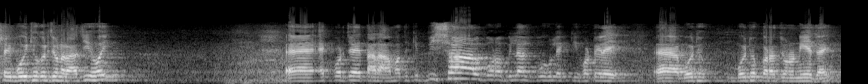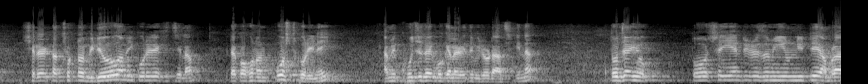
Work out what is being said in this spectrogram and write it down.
সেই বৈঠকের জন্য রাজি হই। এক পর্যায়ে তারা আমাদেরকে বিশাল বড় বিলাসবহুল একটি হোটেলে বৈঠক বৈঠক করার জন্য নিয়ে যায়। সেটা একটা ছোট্ট ভিডিও আমি করে রেখেছিলাম। এটা কখনো আমি পোস্ট করি নাই। আমি খুঁজে দেখব গ্যালারিতে ভিডিওটা আছে কিনা। তো যাই হোক, তো সেই অ্যান্টি টেরোরিজম ইউনিটে আমরা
